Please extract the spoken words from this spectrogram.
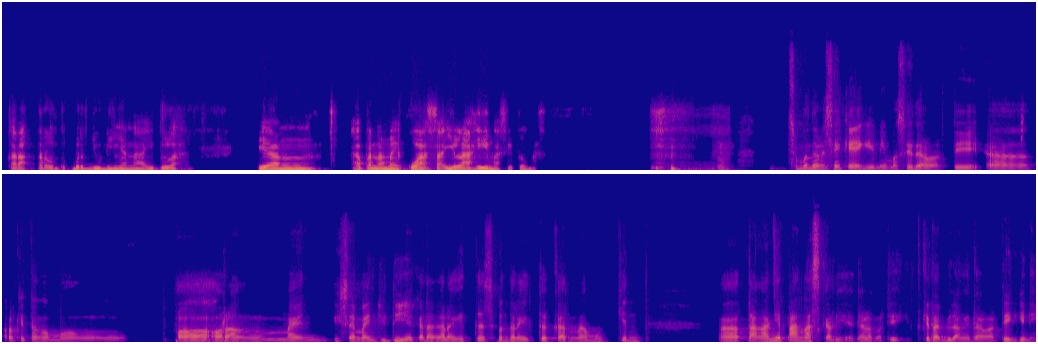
karakter untuk berjudinya. Nah itulah yang apa namanya kuasa ilahi mas itu mas. Sebenarnya sih kayak gini maksudnya dalam arti eh, kalau kita ngomong eh, orang main bisa main judi ya kadang-kadang itu sebenarnya itu karena mungkin eh, tangannya panas kali ya dalam arti kita bilang dalam arti gini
